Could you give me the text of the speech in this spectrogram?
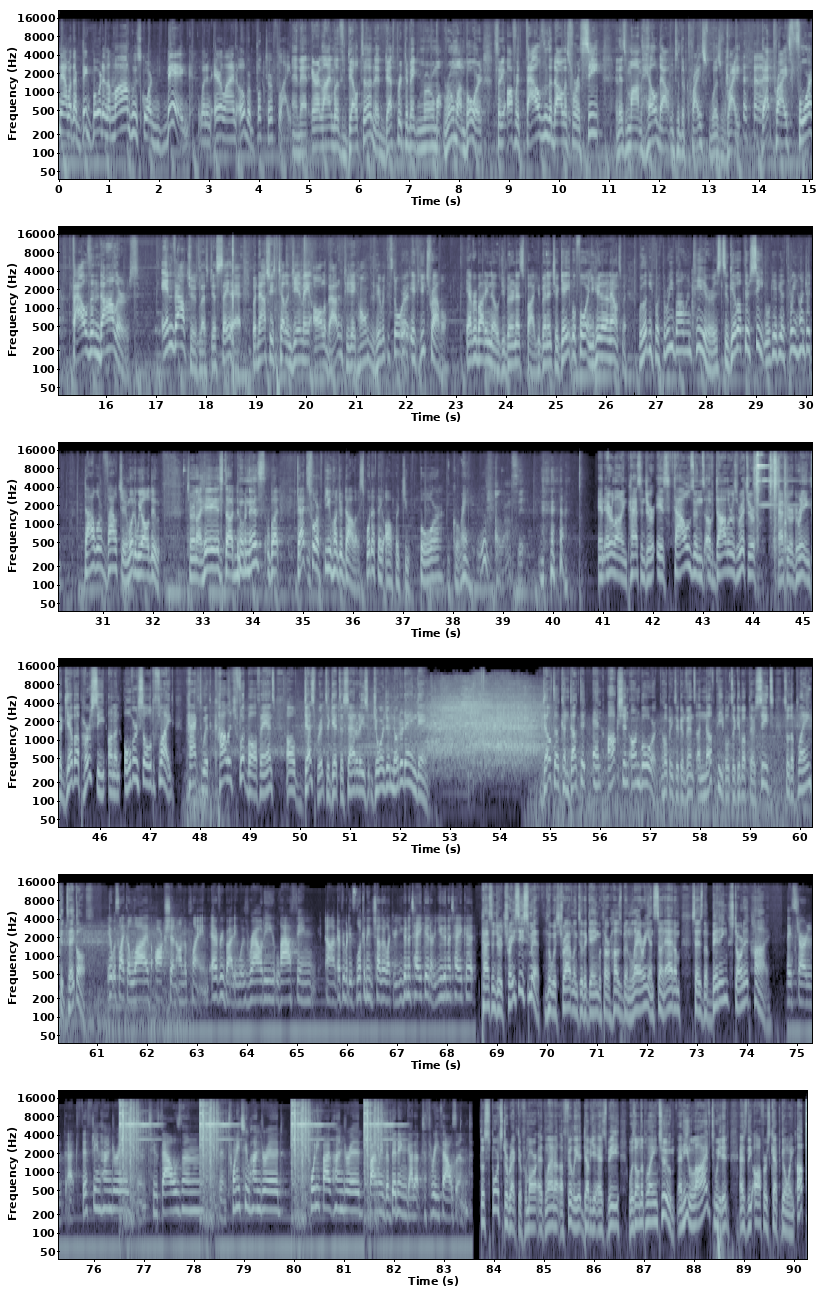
Now with our big board and the mom who scored big when an airline overbooked her flight. And that airline was Delta, and they're desperate to make room, room on board, so they offered thousands of dollars for a seat, and this mom held out until the price was right. that price, $4,000 in vouchers, let's just say that. But now she's telling GMA all about it, and TJ Holmes is here with the story. If you travel Everybody knows you've been in that spot. You've been at your gate before and you hear that announcement. We're looking for three volunteers to give up their seat and we'll give you a $300 voucher. And what do we all do? Turn our heads, start doing this. But that's for a few hundred dollars. What if they offered you four grand? Oh, I'm sitting. An airline passenger is thousands of dollars richer after agreeing to give up her seat on an oversold flight packed with college football fans, all desperate to get to Saturday's Georgia Notre Dame game. Delta conducted an auction on board, hoping to convince enough people to give up their seats so the plane could take off. It was like a live auction on the plane. Everybody was rowdy, laughing. Um, everybody's looking at each other like, are you going to take it? Are you going to take it? Passenger Tracy Smith, who was traveling to the game with her husband Larry and son Adam, says the bidding started high. They started at 1500 then 2000 then 2200 2500 Finally, the bidding got up to 3000 The sports director from our Atlanta affiliate, WSB, was on the plane too, and he live tweeted as the offers kept going up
